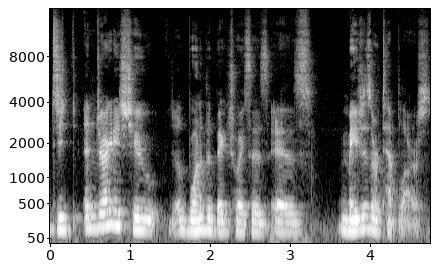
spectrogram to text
did, in Dragon Age Two, one of the big choices is mages or Templars.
